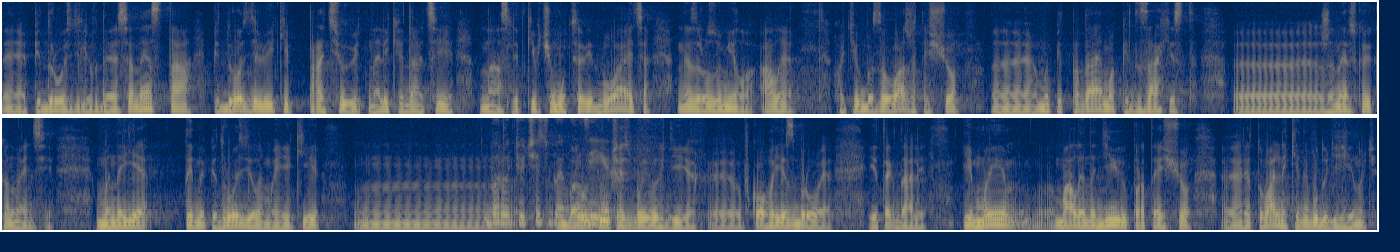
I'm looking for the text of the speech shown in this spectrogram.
е, підрозділів ДСНС та підрозділів, які працюють на ліквідації наслідків. Чому це відбувається, незрозуміло. Але хотів би зауважити, що е, ми підпадаємо під захист е, Женевської конвенції. Ми не є тими підрозділами, які Беруть участь в бойових беруть діях. участь в бойових діях, е, в кого є зброя і так далі. І ми мали надію про те, що рятувальники не будуть гинуть,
